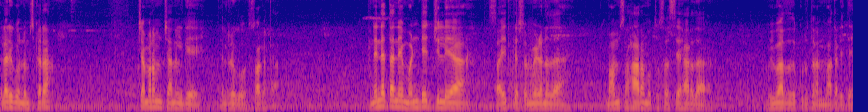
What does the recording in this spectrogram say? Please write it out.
ಎಲ್ಲರಿಗೂ ನಮಸ್ಕಾರ. ಚಮರಂ ಚಾನಲ್ಗೆ ಎಲ್ರಿಗೂ ಸ್ವಾಗತ. ನಿನ್ನೆ ತಾನೇ ಮಂಡ್ಯ ಜಿಲ್ಲೆಯ ಸಾಹಿತ್ಯ ಸಮ್ಮೇಳನದ ಮಾಂಸಾಹಾರ ಮತ್ತು ಸಸ್ಯಾಹಾರದ ವಿವಾದದ ಕುರಿತು ನಾನು ಮಾತಾಡಿದ್ದೆ.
